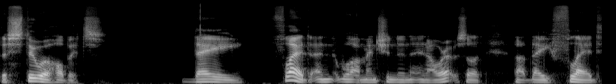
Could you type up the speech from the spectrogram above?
The Stoor hobbits, they fled, and what I mentioned in, in our episode that they fled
